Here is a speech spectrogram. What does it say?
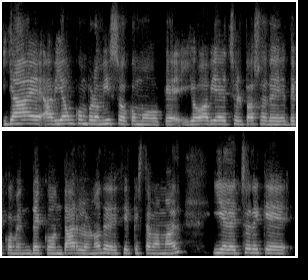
ya eh, había un compromiso como que yo había hecho el paso de, de, contarlo, ¿no? De decir que estaba mal y el hecho de que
